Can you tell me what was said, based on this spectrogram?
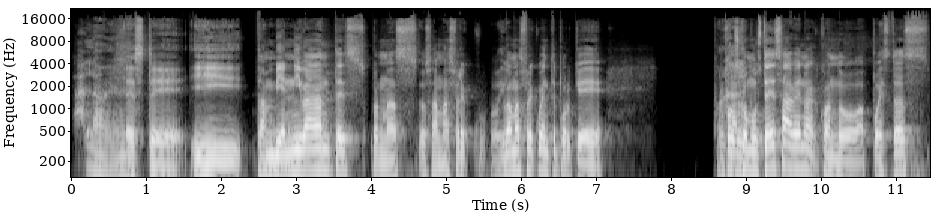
A la verga. Este, y también iba antes con más, o sea, más frecu- iba más frecuente porque Por Pues jale. como ustedes saben, cuando apuestas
